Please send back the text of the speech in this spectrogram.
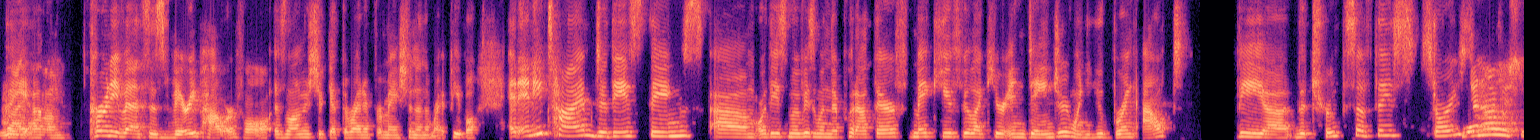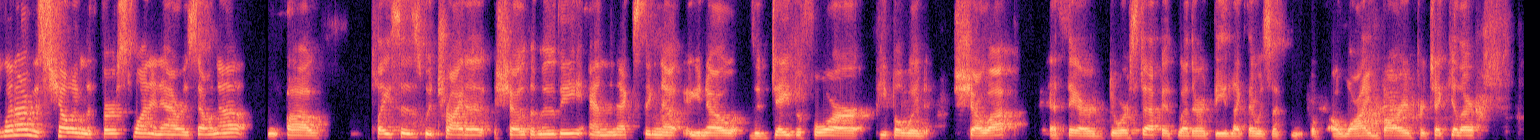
right. the um, current events is very powerful as long as you get the right information and the right people. At any time, do these things um, or these movies, when they're put out there, make you feel like you're in danger when you bring out the uh, the truths of these stories? When I was when I was showing the first one in Arizona, uh, places would try to show the movie, and the next thing that you know, the day before, people would show up at their doorstep, whether it be like there was a, a wine bar in particular,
